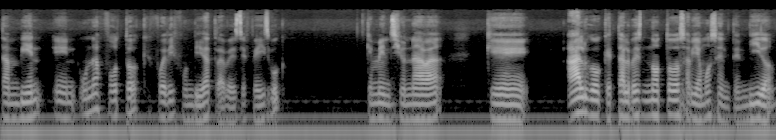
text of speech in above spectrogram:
también en una foto que fue difundida a través de Facebook que mencionaba que algo que tal vez no todos habíamos entendido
